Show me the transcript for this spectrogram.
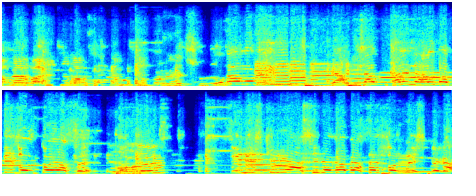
আপনার বাড়িতে ব্যবস্থা কেমন ব্যবসা খালি লাল বাতি জ্বলতে আছে। জিনিস কিনে আশি টাকা বেচে চল্লিশ টাকা।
